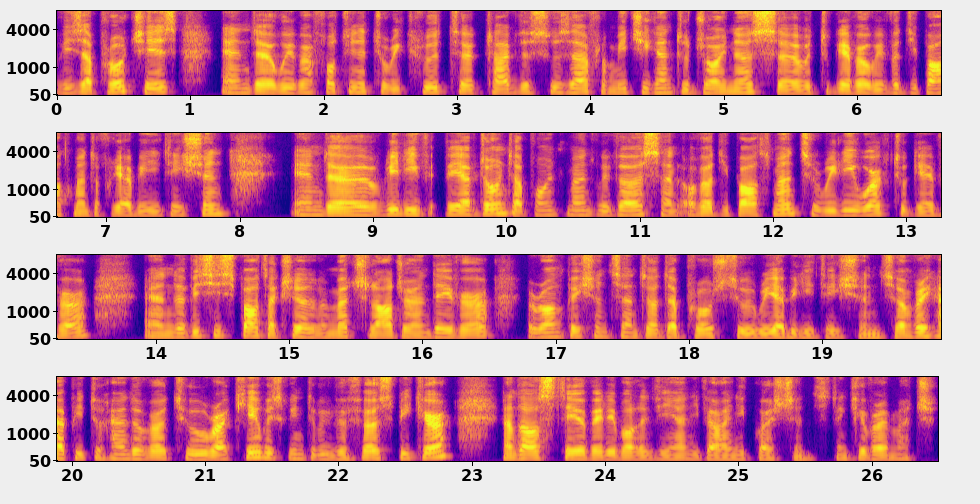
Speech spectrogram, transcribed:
these approaches. And we were fortunate to recruit Clive D'Souza from Michigan to join us together with the Department of Rehabilitation and uh, really they have joint appointment with us and other departments to really work together. And uh, this is part actually of a much larger endeavor around patient-centered approach to rehabilitation. So I'm very happy to hand over to Rakié, who's going to be the first speaker, and I'll stay available at the end if there are any questions. Thank you very much.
